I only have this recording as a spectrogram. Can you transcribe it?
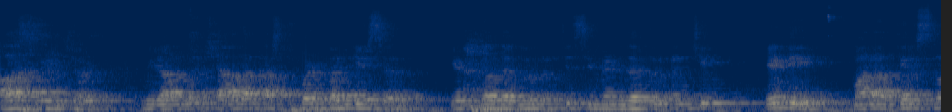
ఆశ్రయించాడు. మీరు అందరూ చాలా కష్టపడి పనిచేశారు. ఇటుకల దగ్గర నుంచి సిమెంట్ దగ్గర నుంచి? ఏంటి? మన తెలిసిన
